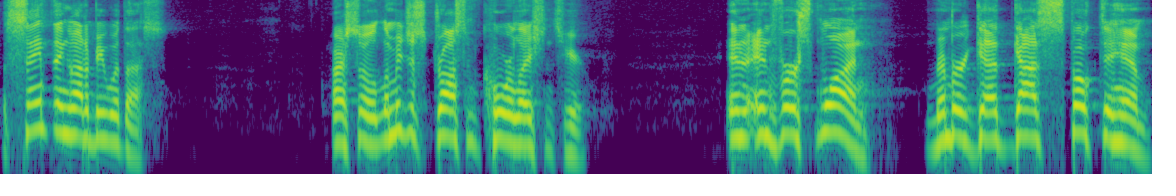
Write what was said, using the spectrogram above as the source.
The same thing ought to be with us. All right, so let me just draw some correlations here. In, in verse one, remember God, God spoke to him.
